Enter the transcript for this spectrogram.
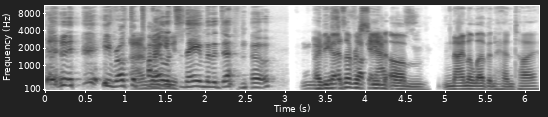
he wrote the I'm pilot's use- name in the Death Note. Have you guys ever seen apples. um 9/11 hentai?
